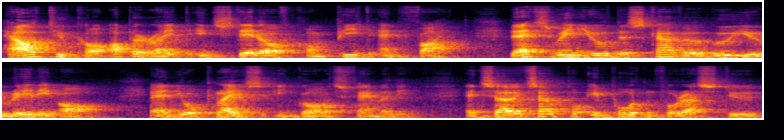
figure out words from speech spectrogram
how to cooperate instead of compete and fight. That's when you'll discover who you really are and your place in God's family. And so it's so important for us to,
